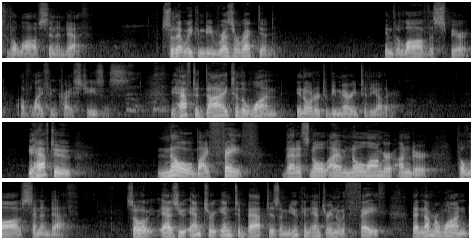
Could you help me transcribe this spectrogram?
to the law of sin and death, so that we can be resurrected in the law of the Spirit of life in Christ Jesus. You have to die to the one in order to be married to the other. You have to know by faith that it's no, I am no longer under the law of sin and death. So as you enter into baptism, you can enter in with faith that number one,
